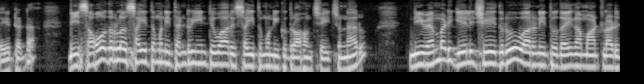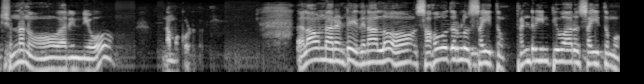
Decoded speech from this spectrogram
ఏంటంట? నీ సహోదరుల సైతము నీ తండ్రి ఇంటి వారి సైతము నీకు ద్రోహం చేయుచున్నారు. నీ వెంబడి గేలి చేదురు వారు నీతో దయగా మాట్లాడుచున్నను వారిని నీవు నమ్మకూడదు. ఎలా ఉన్నారంటే ఈ దినాల్లో సహోదరులు సైతం తండ్రి ఇంటి వారు సైతము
